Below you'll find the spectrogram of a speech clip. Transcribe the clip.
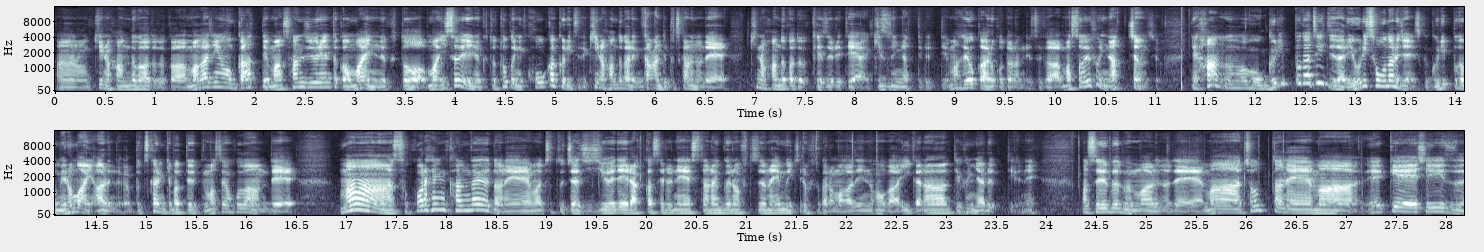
あの、木のハンドガードとか、マガジンをガッて、まあ、30連とかを前に抜くと、まあ、急いで抜くと特に高確率で木のハンドガードがガーンってぶつかるので、木のハンドガードが削れて傷になってるっていう、まあ、よくあることなんですが、まあ、そういう風になっちゃうんですよ。で、はん、グリップがついてたらよりそうなるじゃないですか。グリップが目の前にあるんだから、ぶつかるに決まってるって、まあ、そういうことなんで、まあ、そこら辺考えるとね、まあちょっとじゃあ自重で落下するね、スタナグの普通の M16 とかのマガジンの方がいいかなっていう風になるっていうね。まあそういう部分もあるので、まあちょっとね、まあ AK シリーズ、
